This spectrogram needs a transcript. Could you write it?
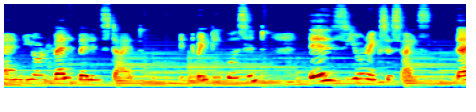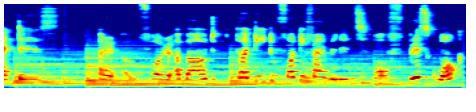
and your well balanced diet, and 20% is your exercise. That is uh, for about 30 to 45 minutes of brisk walk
